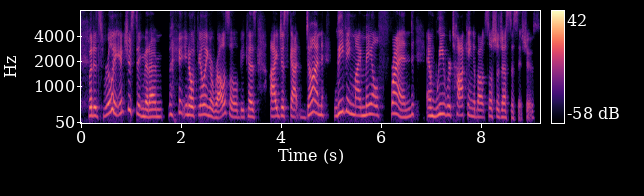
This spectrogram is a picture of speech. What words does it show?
but it's really interesting that I'm, you know, feeling arousal because I just got done leaving my male friend and we were talking about social justice issues.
